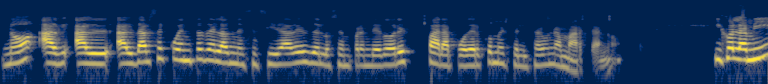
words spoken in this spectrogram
¿no? Al, al, al, darse cuenta de las necesidades de los emprendedores para poder comercializar una marca, ¿no? Híjole, a mí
